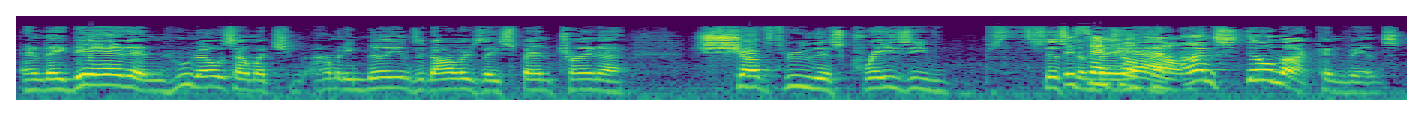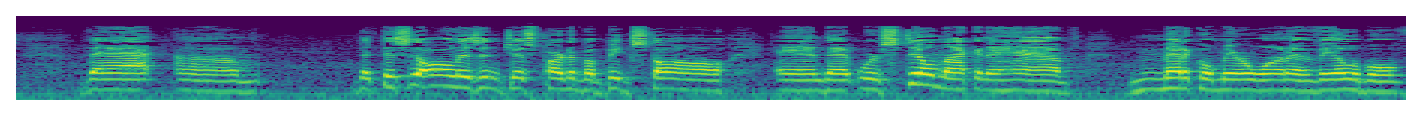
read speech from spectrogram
and they did. And who knows how much, how many millions of dollars they spent trying to shove through this crazy system The they had. film. I'm still not convinced that um, that this all isn't just part of a big stall, and that we're still not going to have medical marijuana available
